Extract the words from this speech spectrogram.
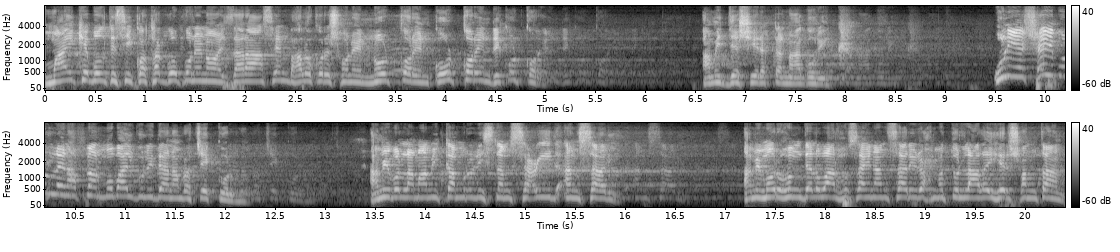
মাইকে বলতেছি, কথা গোপনে নয়, যারা আছেন, ভালো করে শোনেন নোট করেন কোট করেন রেকর্ড করেন। আমি দেশের একটা নাগরিক। উনি এসেই বললেন, আপনার মোবাইলগুলি দেন, আমরা চেক করব। আমি বললাম, আমি কামরুল ইসলাম সাঈদ আনসারি। আমি মরহুম দেলওয়ার হোসাইন আনসারি রহমতুল্লাহ আলহের সন্তান।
